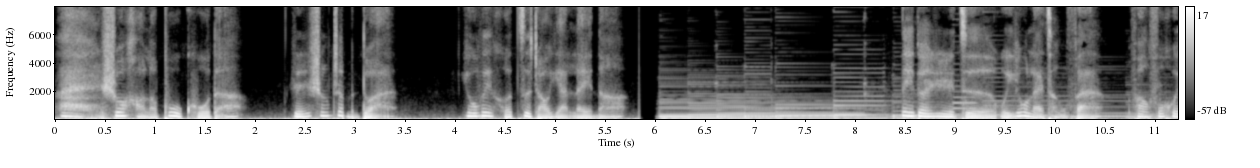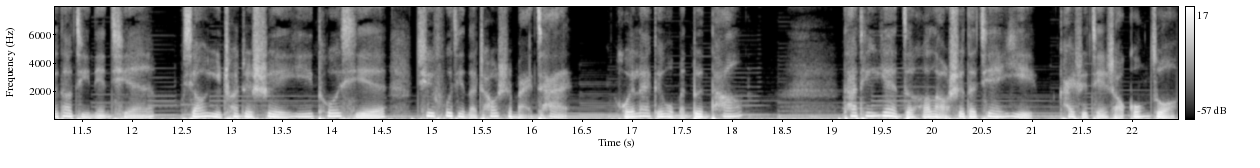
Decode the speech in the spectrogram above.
唉，说好了不哭的，人生这么短，又为何自找眼泪呢？那段日子，我又来蹭饭，仿佛回到几年前。小雨穿着睡衣拖鞋去附近的超市买菜，回来给我们炖汤。他听燕子和老师的建议，开始减少工作，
